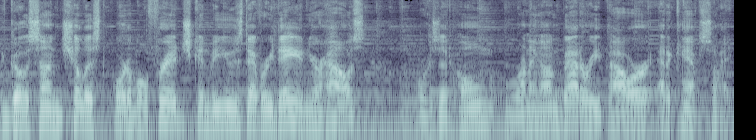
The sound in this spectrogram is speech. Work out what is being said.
The GoSun Chillist portable fridge can be used every day in your house or is at home running on battery power at a campsite.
